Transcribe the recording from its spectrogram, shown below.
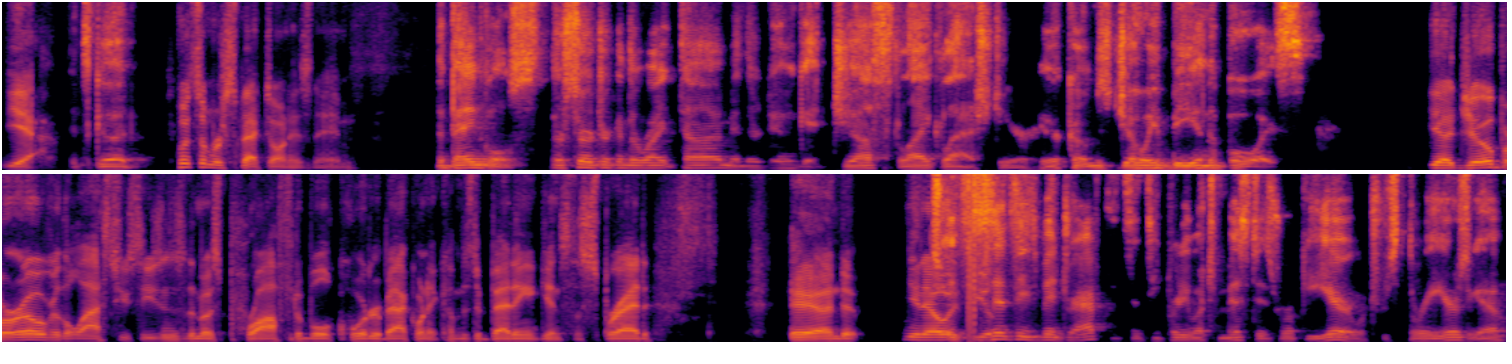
Yeah, it's good. Put some respect on his name. The Bengals, they're surging in the right time, and they're doing it just like last year. Here comes Joey B and the boys. Yeah, Joe Burrow over the last two seasons, is the most profitable quarterback when it comes to betting against the spread. And you know, you, since he's been drafted, since he pretty much missed his rookie year, which was three years ago.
